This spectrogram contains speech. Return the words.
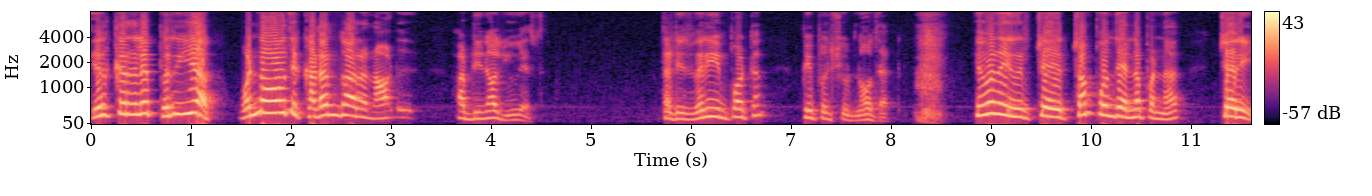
இருக்கிறதுல பெரிய ஒன்றாவது கடன்கார நாடு அப்படின்னா US that is very important people should know that இவனை ட்ரம்ப் வந்து என்ன பண்ணார்? சரி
